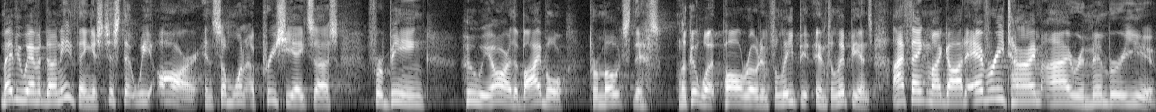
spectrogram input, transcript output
Maybe we haven't done anything, it's just that we are, and someone appreciates us for being who we are. The Bible promotes this Look at what Paul wrote in Philippians. I thank my God every time I remember you.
